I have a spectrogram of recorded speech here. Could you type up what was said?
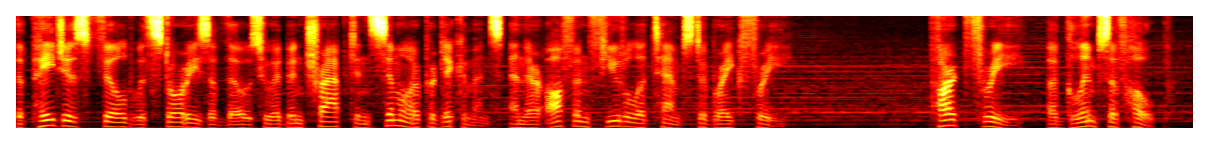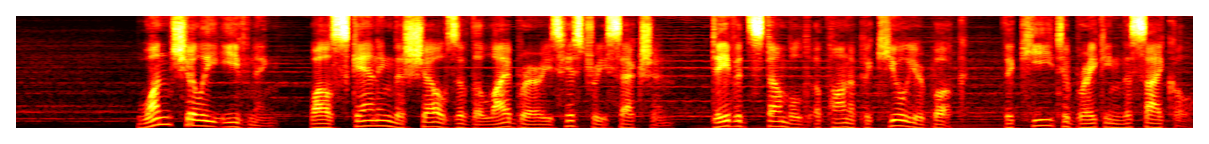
the pages filled with stories of those who had been trapped in similar predicaments and their often futile attempts to break free. Part 3 A Glimpse of Hope One chilly evening, while scanning the shelves of the library's history section, David stumbled upon a peculiar book, The Key to Breaking the Cycle.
